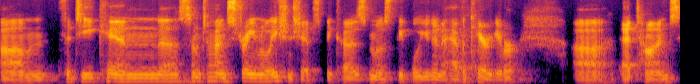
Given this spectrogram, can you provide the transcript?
Um, fatigue can uh, sometimes strain relationships because most people you're going to have a caregiver uh, at times,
